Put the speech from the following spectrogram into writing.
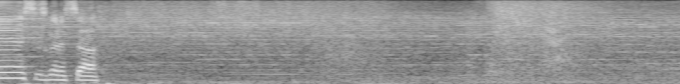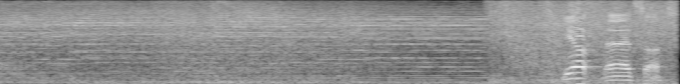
This is gonna suck. Yep, that sucks.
